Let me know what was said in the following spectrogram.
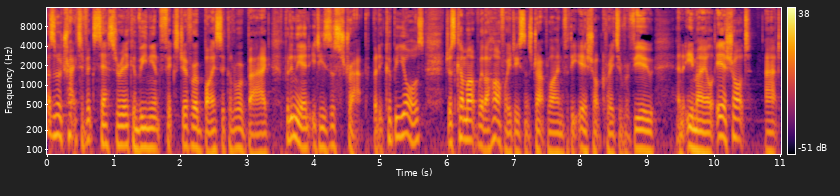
as an attractive accessory, a convenient fixture for a bicycle or a bag, but in the end it is a strap, but it could be yours. Just come up with a halfway decent strap line for the Earshot Creative Review and email earshot at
